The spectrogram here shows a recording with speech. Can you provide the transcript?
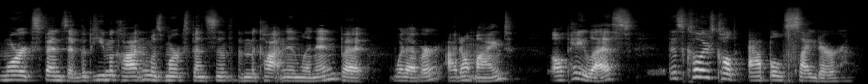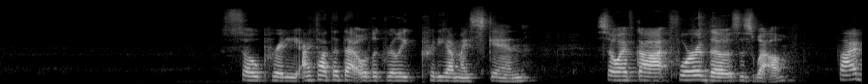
more expensive. The Pima cotton was more expensive than the cotton and linen, but whatever, I don't mind. I'll pay less. This color is called Apple Cider. So pretty. I thought that that would look really pretty on my skin. So I've got four of those as well. $5.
